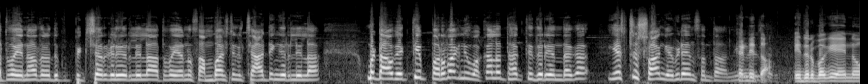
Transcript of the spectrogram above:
ಅಥವಾ ಏನಾದರೂ ಅದಕ್ಕೆ ಪಿಕ್ಚರ್ಗಳಿರಲಿಲ್ಲ ಅಥವಾ ಏನೋ ಸಂಭಾಷಣೆಗಳು ಚಾಟಿಂಗ್ ಇರಲಿಲ್ಲ. ಬಟ್ ಆ ವ್ಯಕ್ತಿ ಪರವಾಗಿ ನೀವು ವಕಾಲತ್ ಹಾಕ್ತಿದ್ದೀರಿ ಅಂದಾಗ ಎಷ್ಟು ಸ್ಟ್ರಾಂಗ್ ಎವಿಡೆನ್ಸ್ ಅಂತ ನೀವು ಖಂಡಿತ. ಇದ್ರ ಬಗ್ಗೆ ಏನು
